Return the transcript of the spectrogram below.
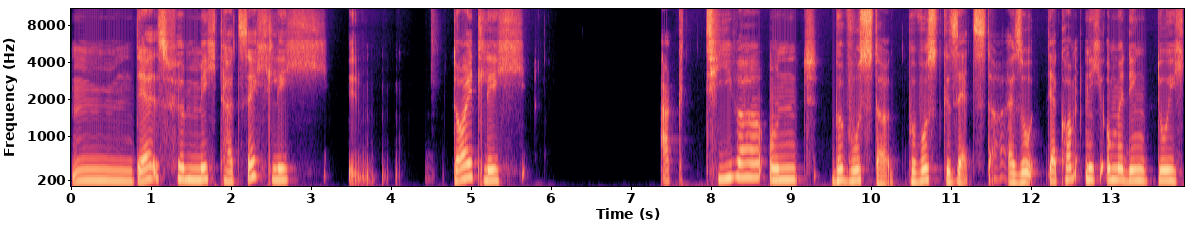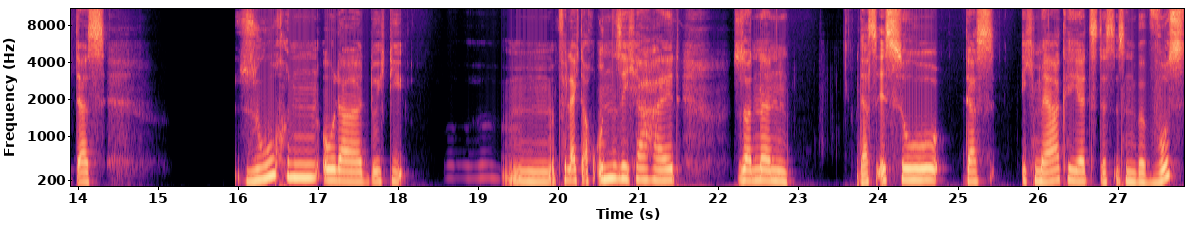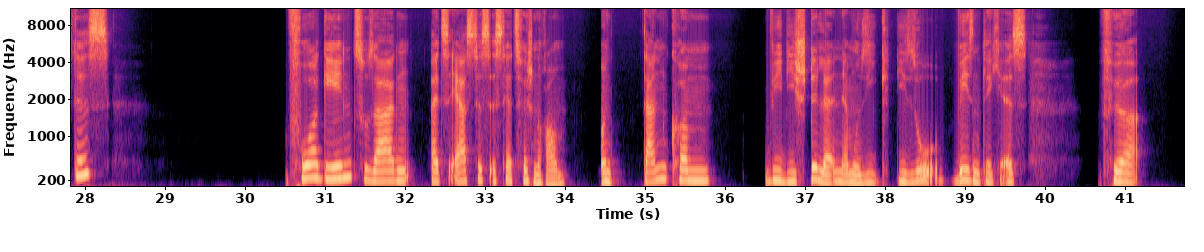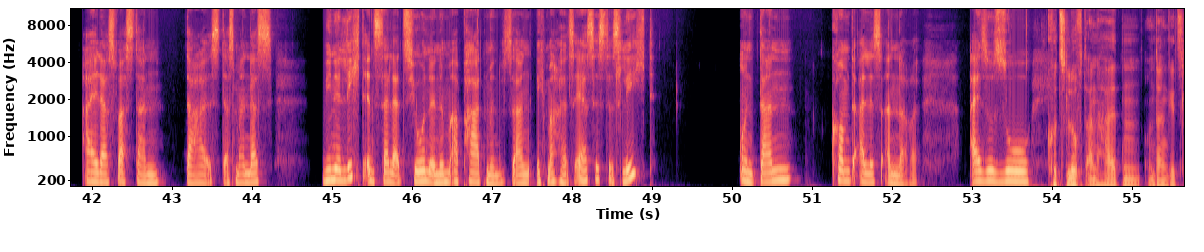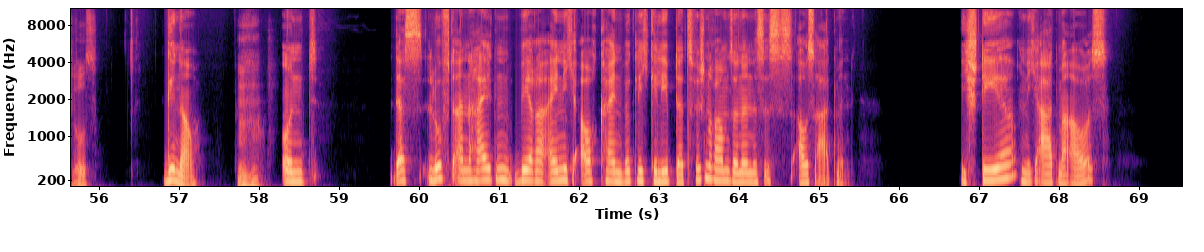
mm, der ist für mich tatsächlich äh, deutlich aktiver und bewusster, bewusst gesetzter. Also der kommt nicht unbedingt durch das Suchen oder durch die mh, mm, vielleicht auch Unsicherheit, sondern das ist so, dass ich merke jetzt, das ist ein bewusstes Vorgehen zu sagen, als erstes ist der Zwischenraum. Und dann kommen wie die Stille in der Musik, die so wesentlich ist für all das, was dann da ist, dass man das wie eine Lichtinstallation in einem Apartment sagen, ich mache als erstes das Licht und dann kommt alles andere. Also so. Kurz Luft anhalten und dann geht's los? Genau. Mhm. Und das Luftanhalten wäre eigentlich auch kein wirklich gelebter Zwischenraum, sondern es ist Ausatmen. Ich stehe und ich atme aus.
